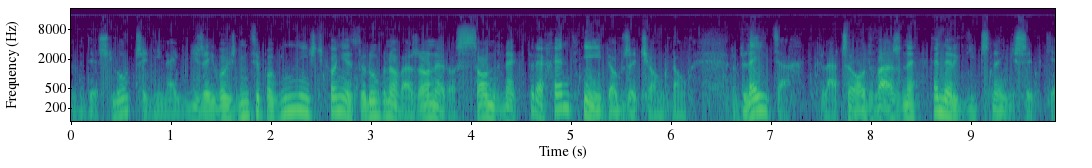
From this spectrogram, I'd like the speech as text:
W dyszlu, czyli najbliżej woźnicy, powinny iść konie zrównoważone, rozsądne, które chętnie i dobrze ciągną. W lejcach klacze odważne, energiczne i szybkie.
